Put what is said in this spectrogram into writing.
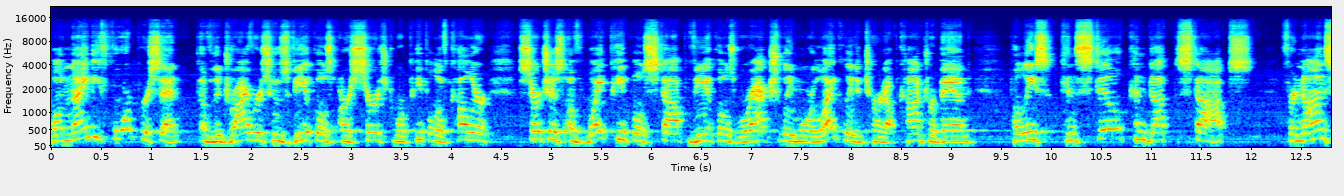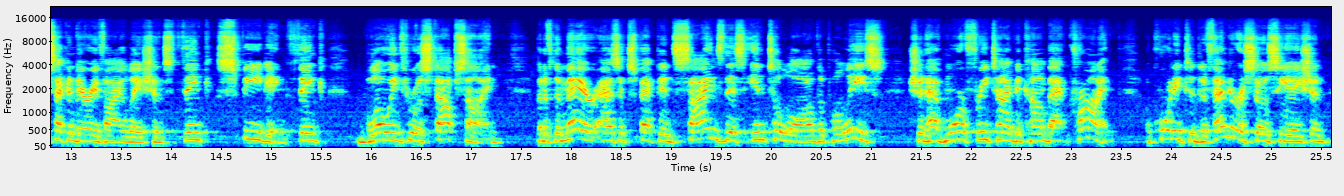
While 94% of the drivers whose vehicles are searched were people of color, searches of white people's stopped vehicles were actually more likely to turn up contraband. Police can still conduct stops for non secondary violations. Think speeding, think blowing through a stop sign. But if the mayor, as expected, signs this into law, the police should have more free time to combat crime. According to the Defender Association,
